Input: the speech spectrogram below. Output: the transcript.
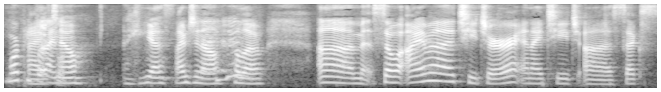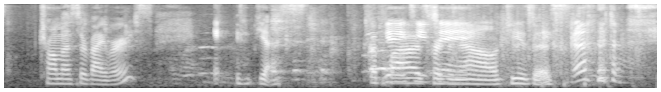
More people I know. Yes, I'm Janelle. Hello. Um, so I'm a teacher and I teach uh, sex trauma survivors. Yes. Applause for. Janelle. Jesus.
